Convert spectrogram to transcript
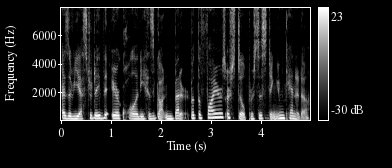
As of yesterday, the air quality has gotten better, but the fires are still persisting in Canada.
